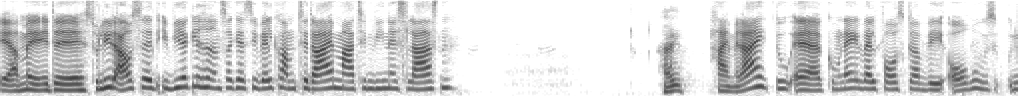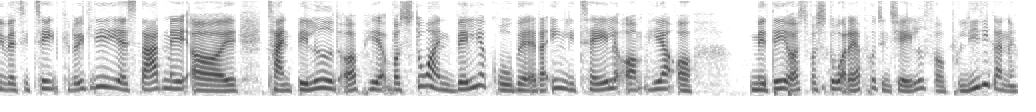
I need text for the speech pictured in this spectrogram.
Ja, med et øh, solidt afsæt i virkeligheden, så kan jeg sige velkommen til dig, Martin Wienes Larsen. Hej. Hej med dig. Du er kommunalvalgforsker ved Aarhus Universitet. Kan du ikke lige øh, starte med at øh, tegne billedet op her? Hvor stor en vælgergruppe er der egentlig tale om her, og med det også, hvor stort er potentialet for politikerne?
